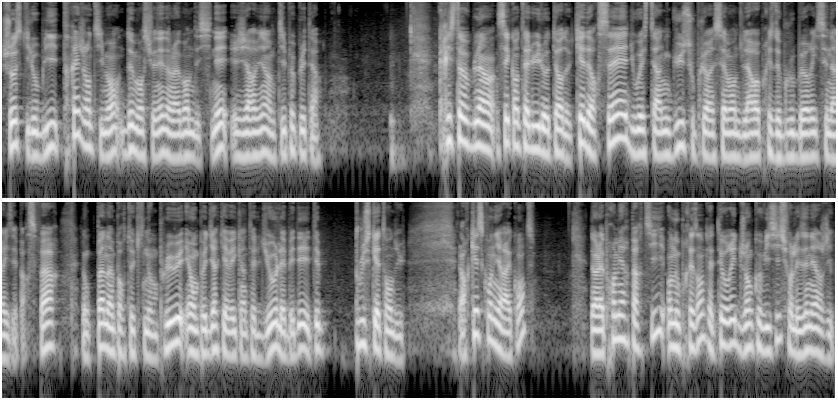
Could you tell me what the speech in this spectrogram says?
chose qu'il oublie très gentiment de mentionner dans la bande dessinée, j'y reviens un petit peu plus tard. Christophe Blain, c'est quant à lui l'auteur de Quai d'Orsay, du western Gus ou plus récemment de la reprise de Blueberry scénarisée par Sfar, donc pas n'importe qui non plus, et on peut dire qu'avec un tel duo, la BD était plus qu'attendue. Alors qu'est-ce qu'on y raconte? Dans la première partie, on nous présente la théorie de Jean sur les énergies,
